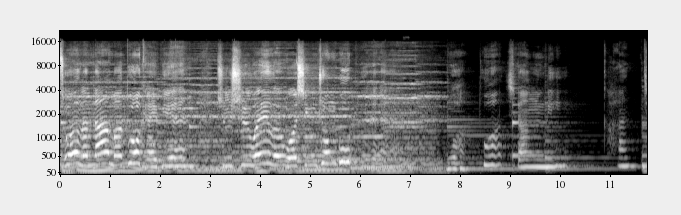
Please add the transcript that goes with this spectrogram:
做了那么多改变，只是为了我心中不变。我多想你看见。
